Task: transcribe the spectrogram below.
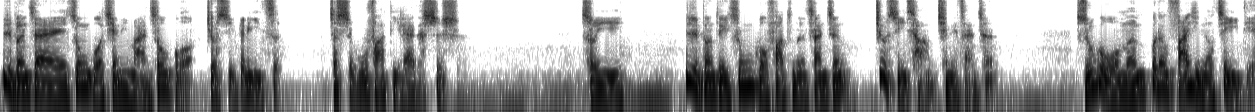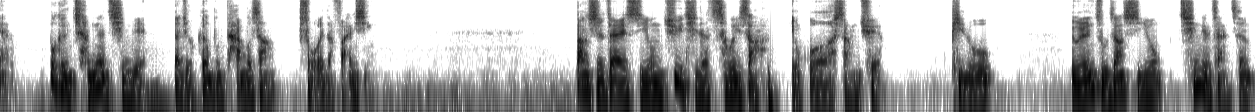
日本在中国建立满洲国就是一个例子，这是无法抵赖的事实。所以，日本对中国发动的战争就是一场侵略战争。如果我们不能反省到这一点，不肯承认侵略，那就根本谈不上所谓的反省。当时在使用具体的词汇上有过商榷，譬如有人主张使用侵略战争，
